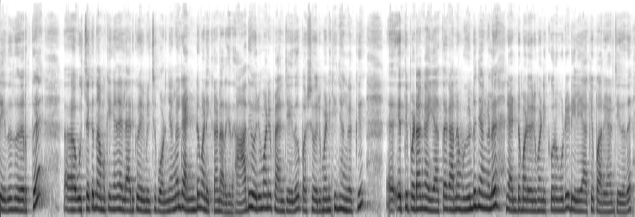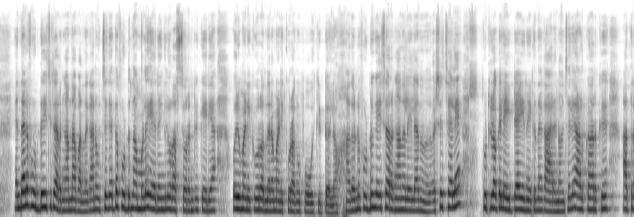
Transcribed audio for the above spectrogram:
ചെയ്ത് തീർത്ത് ഉച്ചയ്ക്ക് നമുക്കിങ്ങനെ എല്ലാവർക്കും ഒരുമിച്ച് പോകണം. ഞങ്ങൾ രണ്ട് മണിക്കാണ് ഇറങ്ങിയത്. ആദ്യം ഒരു മണി പ്ലാൻ ചെയ്തു. പക്ഷേ ഒരു മണിക്ക് ഞങ്ങൾക്ക് എത്തിപ്പെടാൻ കഴിയാത്ത കാരണം വീണ്ടും ഞങ്ങൾ രണ്ട് മണി ഒരു മണിക്കൂറും കൂടി ഡിലേ ആക്കി പറയുകയാണ് ചെയ്തത്. എന്തായാലും ഫുഡ് കഴിച്ചിട്ട് ഇറങ്ങാമെന്നാണ് പറഞ്ഞത്. കാരണം ഉച്ചക്കത്തെ ഫുഡ് നമ്മൾ ഏതെങ്കിലും റെസ്റ്റോറന്റിൽ കയറിയാൽ ഒരു മണിക്കൂർ ഒന്നര മണിക്കൂർ അങ്ങ് പോയി കിട്ടുമല്ലോ. അതുകൊണ്ട് ഫുഡും കഴിച്ച് ഇറങ്ങാമെന്നുള്ളതിലാണ് നിന്നത് പക്ഷേ ചില കുട്ടികളൊക്കെ ലേറ്റായി നിൽക്കുന്ന കാരണം ചില ആൾക്കാർക്ക് അത്ര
